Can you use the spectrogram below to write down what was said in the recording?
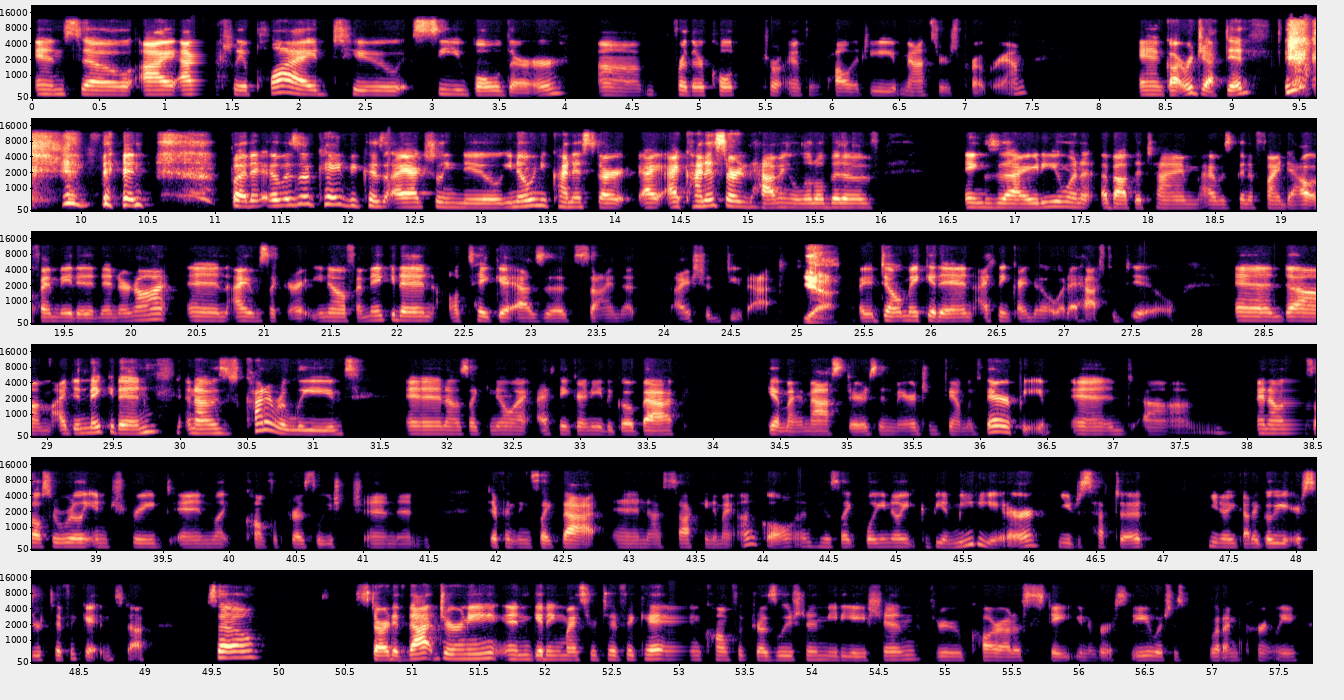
And so I actually applied to CU Boulder um, for their cultural anthropology master's program and got rejected. and then, but it, it, was okay because I actually knew, you know, when you kind of start, I, I kind of started having a little bit of anxiety when about the time I was going to find out if I made it in or not. And I was like, all right, you know, if I make it in, I'll take it as a sign that I should do that. Yeah. If I don't make it in, I think I know what I have to do. And um, I didn't make it in, and I was kind of relieved. And I was like, you know, I, I think I need to go back, get my master's in marriage and family therapy. And um, and I was also really intrigued in like conflict resolution and different things like that. And I was talking to my uncle, and he was like, well, you know, you could be a mediator. You just have to, you know, you got to go get your certificate and stuff. So started that journey in getting my certificate in conflict resolution and mediation through Colorado State University, which is what I'm currently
